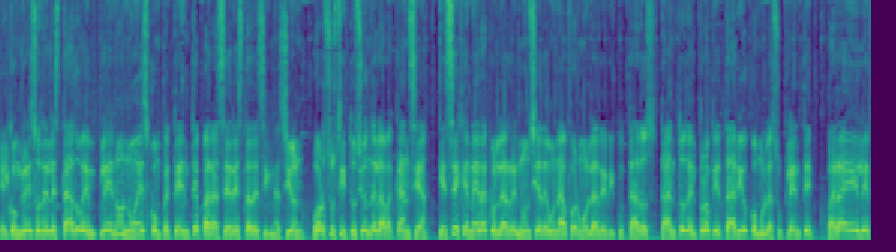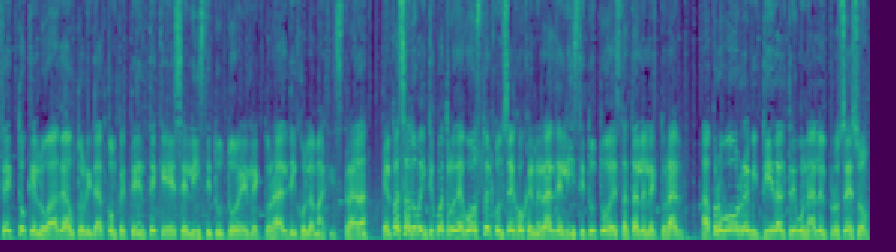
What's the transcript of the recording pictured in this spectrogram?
El Congreso del Estado en pleno no es competente para hacer esta designación por sustitución de la vacancia que se genera con la renuncia de una fórmula de diputados, tanto del propietario como la suplente, para el efecto que lo haga autoridad competente que es el Instituto Electoral, dijo la magistrada. El pasado 24 de agosto, el Consejo General del Instituto Estatal Electoral aprobó remitir al tribunal el proceso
